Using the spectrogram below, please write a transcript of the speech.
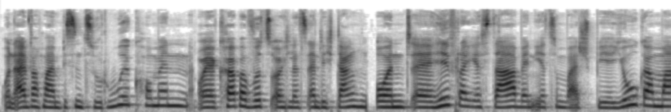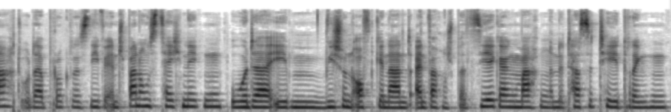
und einfach mal ein bisschen zur Ruhe kommen. Euer Körper wird es euch letztendlich danken und äh, hilfreich ist da, wenn ihr zum Beispiel Yoga macht oder progressive Entspannungstechniken oder eben, wie schon oft genannt, einfach einen Spaziergang machen, eine Tasse Tee trinken,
